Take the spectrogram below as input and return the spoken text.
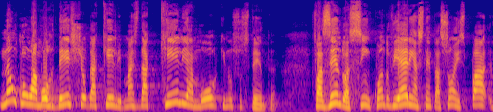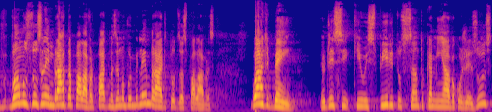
não com o amor deste ou daquele, mas daquele amor que nos sustenta. Fazendo assim, quando vierem as tentações, vamos nos lembrar da palavra, Padre, mas eu não vou me lembrar de todas as palavras. Guarde bem, eu disse que o Espírito Santo caminhava com Jesus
